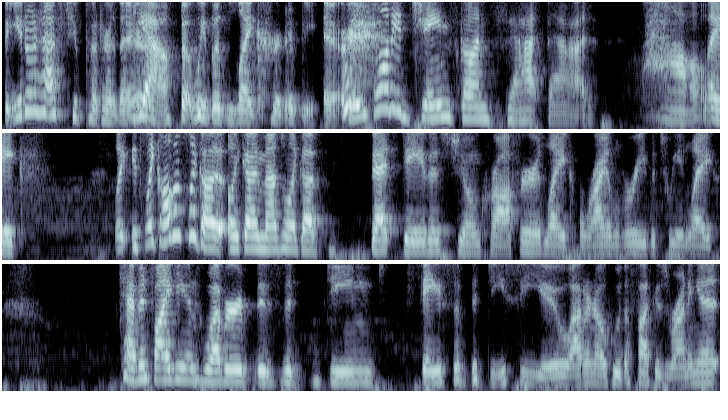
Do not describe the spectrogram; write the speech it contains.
but you don't have to put her there. Yeah. But we would like her to be there. they wanted James Gunn that bad Wow. like like it's like almost like a like i imagine like a bette davis joan crawford like rivalry between like kevin feige and whoever is the deemed face of the dcu i don't know who the fuck is running it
